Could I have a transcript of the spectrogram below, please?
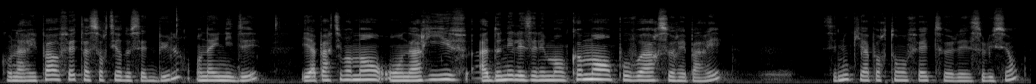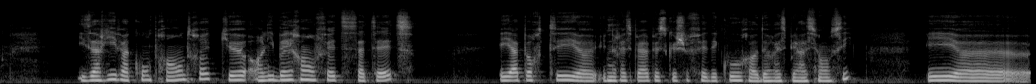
qu'on n'arrive pas au fait à sortir de cette bulle. On a une idée. Et à partir du moment où on arrive à donner les éléments, comment pouvoir se réparer, c'est nous qui apportons au fait les solutions. Ils arrivent à comprendre que en libérant en fait sa tête et apporter euh, une respiration, parce que je fais des cours de respiration aussi. Et euh,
